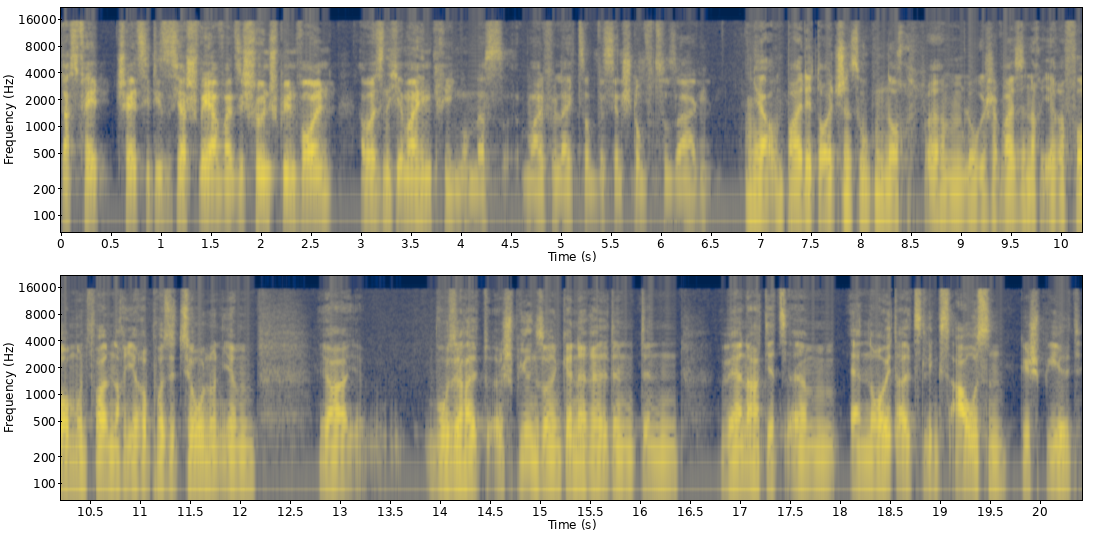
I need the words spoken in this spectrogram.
Das fällt Chelsea dieses Jahr schwer, weil sie schön spielen wollen, aber es nicht immer hinkriegen, um das mal vielleicht so ein bisschen stumpf zu sagen. Ja, und beide Deutschen suchen noch ähm, logischerweise nach ihrer Form und vor allem nach ihrer Position und ihrem, ja, wo sie halt äh, spielen sollen generell, denn, denn Werner hat jetzt ähm, erneut als Linksaußen gespielt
